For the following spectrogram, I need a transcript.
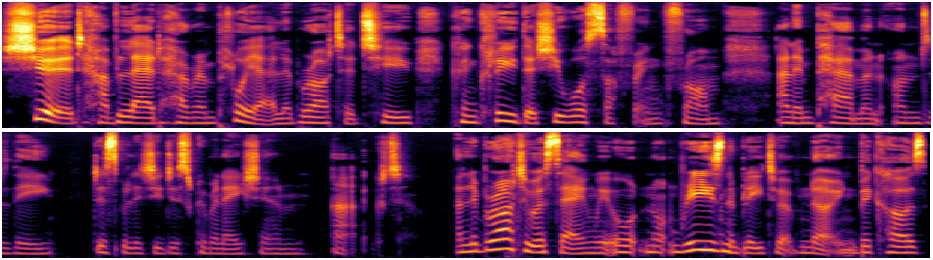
should have led her employer, Liberata, to conclude that she was suffering from an impairment under the Disability Discrimination Act. And Liberata was saying we ought not reasonably to have known because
